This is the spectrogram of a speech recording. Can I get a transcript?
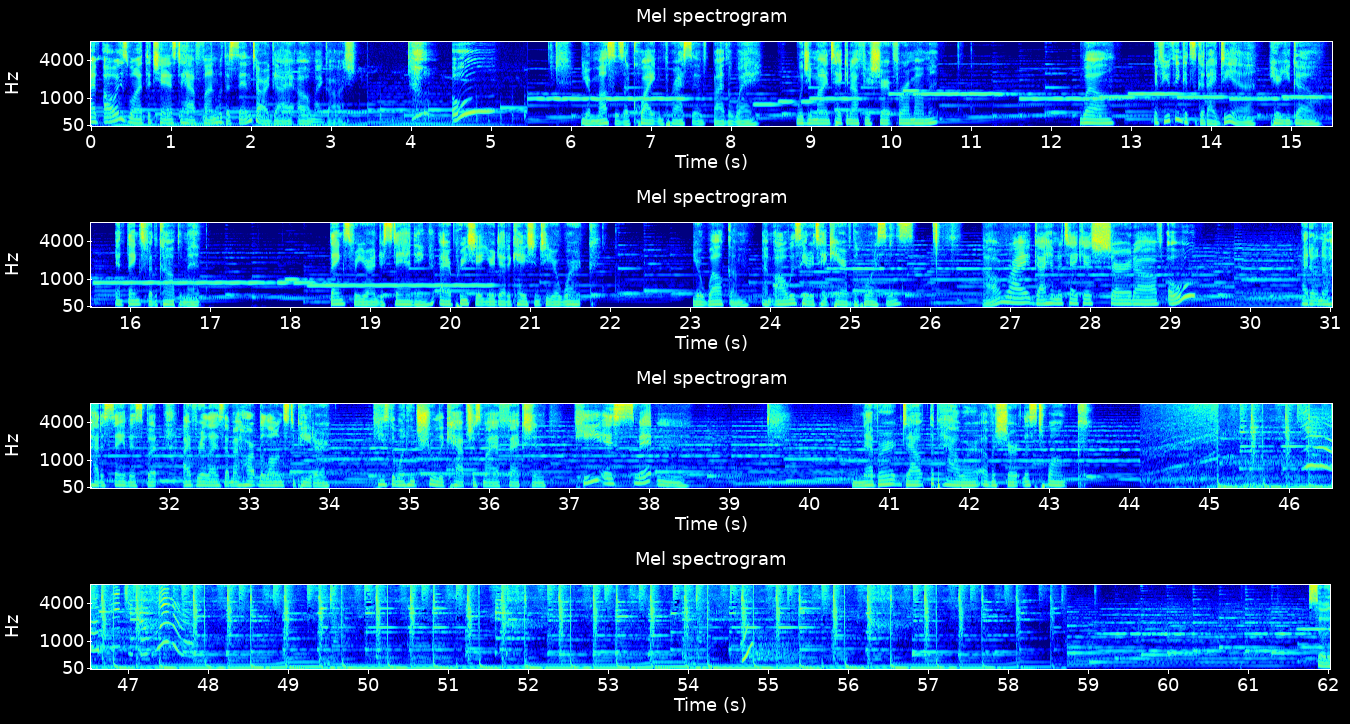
I've always wanted the chance to have fun with a centaur guy. Oh my gosh. oh! Your muscles are quite impressive, by the way. Would you mind taking off your shirt for a moment? Well, if you think it's a good idea, here you go. And thanks for the compliment. Thanks for your understanding. I appreciate your dedication to your work. You're welcome. I'm always here to take care of the horses. All right, got him to take his shirt off. Oh, I don't know how to say this, but I've realized that my heart belongs to Peter. He's the one who truly captures my affection. He is smitten. Never doubt the power of a shirtless twunk.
